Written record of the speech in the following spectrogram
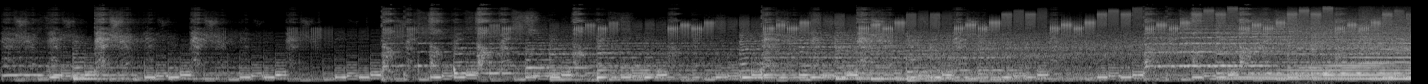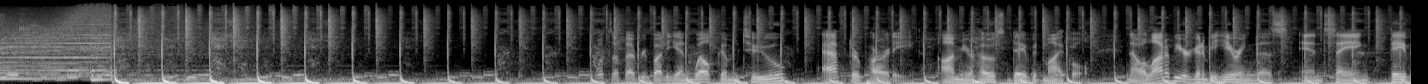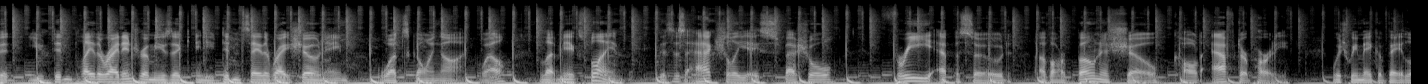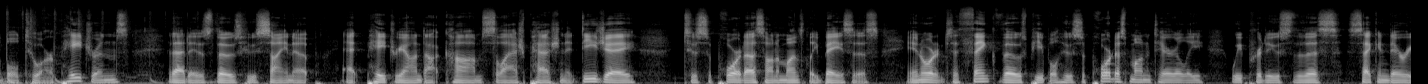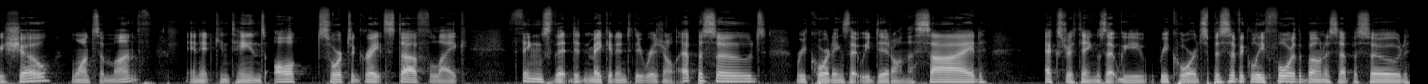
What's up, everybody, and welcome to After Party. I'm your host, David Michael. Now, a lot of you are going to be hearing this and saying, David, you didn't play the right intro music and you didn't say the right show name. What's going on? Well, let me explain. This is actually a special free episode of our bonus show called After Party, which we make available to our patrons, that is, those who sign up at patreon.com slash passionate DJ to support us on a monthly basis. In order to thank those people who support us monetarily, we produce this secondary show once a month, and it contains all sorts of great stuff like things that didn't make it into the original episodes, recordings that we did on the side, extra things that we record specifically for the bonus episode,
